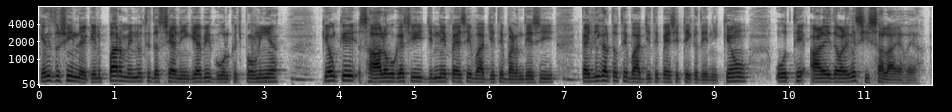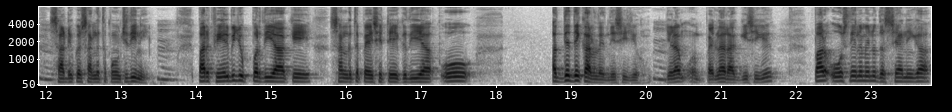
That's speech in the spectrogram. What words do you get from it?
ਕਹਿੰਦੇ ਤੁਸੀਂ ਲੈ ਕੇ ਪਰ ਮੈਨੂੰ ਉੱਥੇ ਦੱਸਿਆ ਨਹੀਂ ਗਿਆ ਵੀ ਗੋਲਕ ਚ ਪਾਉਣੀ ਆ। ਕਿਉਂਕਿ ਸਾਲ ਹੋ ਗਿਆ ਸੀ, ਜਿੰਨੇ ਪੈਸੇ ਵਾਜੇ ਤੇ ਬਣਦੇ ਸੀ, ਪਹਿਲੀ ਗੱਲ ਤਾਂ ਉੱਥੇ ਵਾਜੇ ਤੇ ਪੈਸੇ ਟਿਕਦੇ ਨਹੀਂ। ਕਿਉਂ? ਉੱਥੇ ਆਲੇ ਦੁਆਲੇ ਨੇ ਸੀਸਾ ਲਾਇਆ ਹੋਇਆ। ਸਾਡੇ ਕੋਲ ਸੰਗਤ ਪਹੁੰਚਦੀ ਨਹੀਂ। ਪਰ ਫਿਰ ਵੀ ਜੋ ਉੱਪਰ ਦੀ ਆ ਕੇ ਸੰਗਤ ਪੈਸੇ ਟੇਕਦੀ ਆ, ਉਹ ਅੱਧੇ ਅੱਧੇ ਕਰ ਲੈਂਦੇ ਸੀ ਜੀ ਉਹ ਜਿਹੜਾ ਪਹਿਲਾਂ ਰਾਗੀ ਸੀਗੇ। ਪਰ ਉਸ ਦਿਨ ਮੈਨੂੰ ਦੱਸਿਆ ਨਹੀਂਗਾ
